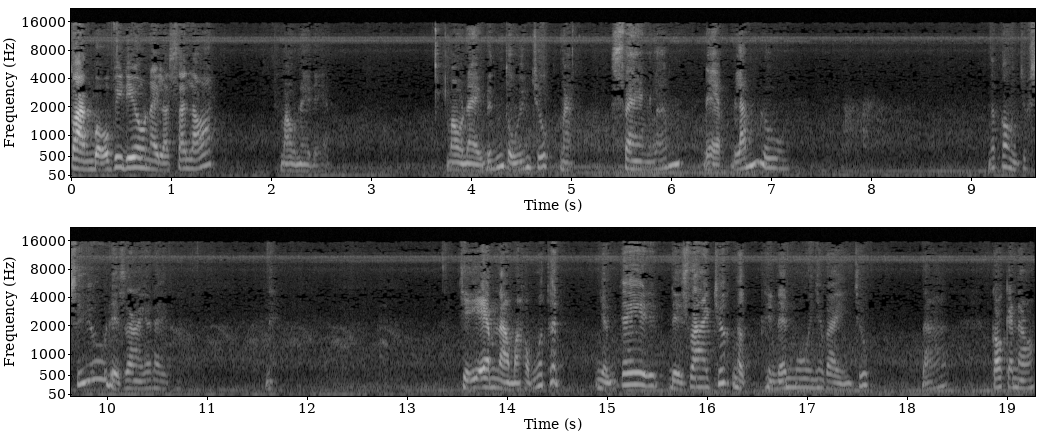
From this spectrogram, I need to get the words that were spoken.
toàn bộ video này là size lót màu này đẹp. Màu này đứng tuổi một chút mặt sang lắm, đẹp lắm luôn. Nó có một chút xíu design dài ở đây thôi. Chị em nào mà không có thích những cái design trước ngực thì nên mua như vậy một chút. Đó, có cái nón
